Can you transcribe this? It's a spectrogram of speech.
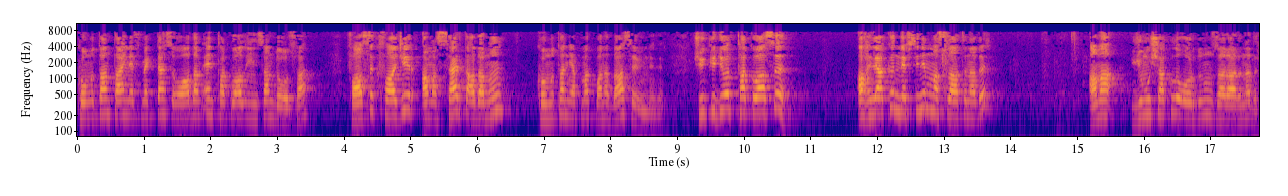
komutan tayin etmektense o adam en takvalı insan da olsa fasık facir ama sert adamı komutan yapmak bana daha sevimlidir. Çünkü diyor takvası ahlakın nefsinin maslahatınadır ama yumuşaklı ordunun zararınadır.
